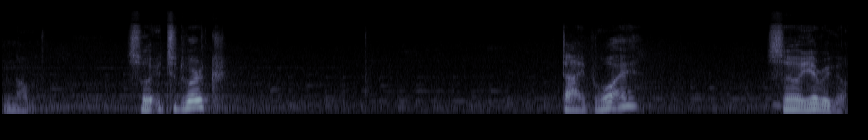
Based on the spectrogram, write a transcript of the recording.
no so it should work. Type y. So here we go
